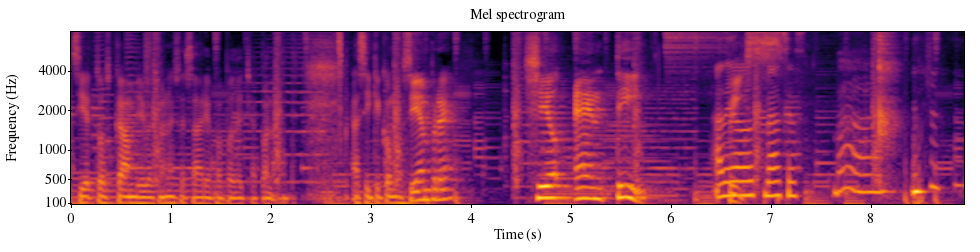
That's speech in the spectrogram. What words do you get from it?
ciertos cambios que son necesarios para poder echar para adelante. Así que como siempre, chill and tea. Adiós, Peace. gracias. Bye.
